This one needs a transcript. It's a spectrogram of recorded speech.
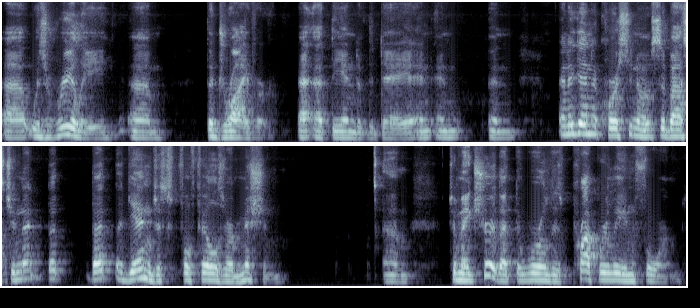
uh, was really um, the driver at, at, the end of the day. And and and and again, of course, you know, Sebastian, that that that again just fulfills our mission um, to make sure that the world is properly informed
